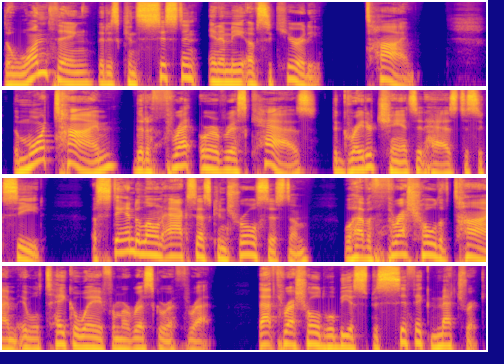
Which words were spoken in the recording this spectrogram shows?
the one thing that is consistent enemy of security time. The more time that a threat or a risk has, the greater chance it has to succeed. A standalone access control system will have a threshold of time it will take away from a risk or a threat. That threshold will be a specific metric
